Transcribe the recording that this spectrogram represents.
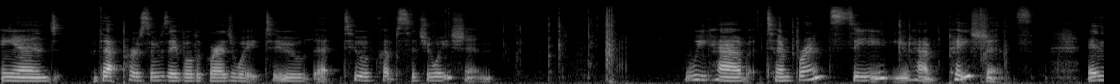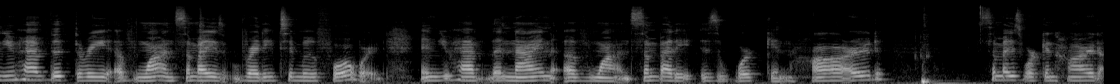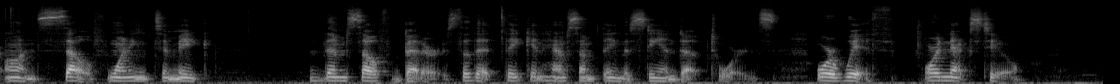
And that person was able to graduate to that Two of Cups situation. We have temperance. See, you have patience and you have the three of wands. Somebody's ready to move forward. And you have the nine of wands. Somebody is working hard. Somebody's working hard on self, wanting to make themselves better so that they can have something to stand up towards or with or next to.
